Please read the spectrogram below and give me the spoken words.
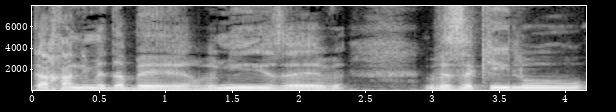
ככה אני מדבר, ומי זה, ו, וזה כאילו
